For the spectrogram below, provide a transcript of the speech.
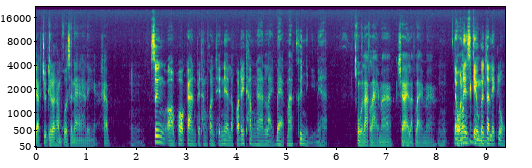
จากจุดที่เราทำโฆษณาอะไรเงี้ยครับอืมซึ่งอ๋อพอการไปทำคอนเทนต์เนี่ยเราก็ได้ทำงานหลายแบบมากขึ้นอย่างนี้ไหมฮะโอ้หลากหลายมากใช่หลากหลายมากอืมแต่ว่าในสเกลก็จะเล็กลง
